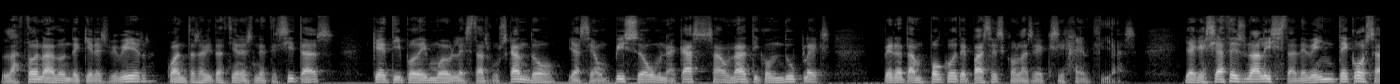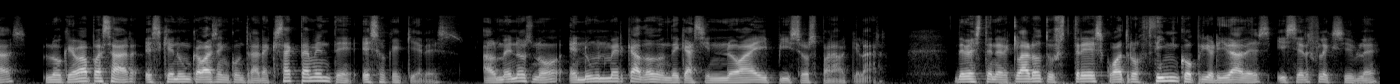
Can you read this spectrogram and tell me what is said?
la zona donde quieres vivir, cuántas habitaciones necesitas, qué tipo de inmueble estás buscando, ya sea un piso, una casa, un ático, un dúplex, pero tampoco te pases con las exigencias, ya que si haces una lista de 20 cosas, lo que va a pasar es que nunca vas a encontrar exactamente eso que quieres, al menos no en un mercado donde casi no hay pisos para alquilar. Debes tener claro tus 3, 4, 5 prioridades y ser flexible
